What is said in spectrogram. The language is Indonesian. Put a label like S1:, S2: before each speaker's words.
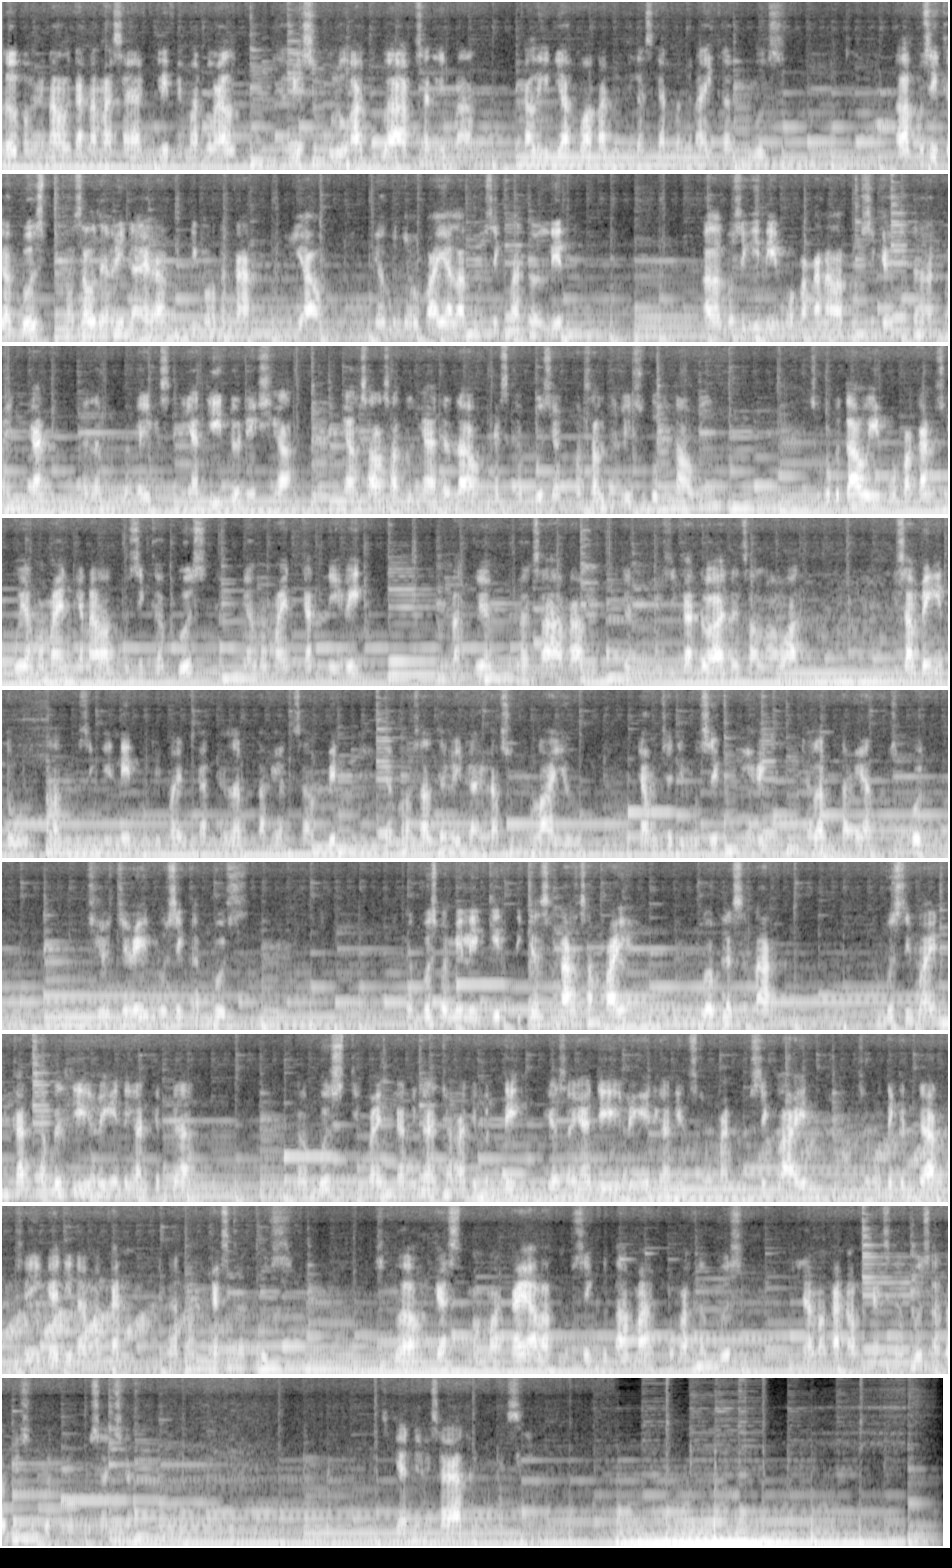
S1: Halo, perkenalkan nama saya Cliff Emmanuel dari 10A2 absen 5. Kali ini aku akan menjelaskan mengenai gambus. Alat musik gambus berasal dari daerah Timur Tengah, Riau, yang menyerupai alat musik mandolin. Alat musik ini merupakan alat musik yang dimainkan dalam berbagai kesenian di Indonesia, yang salah satunya adalah orkes gambus yang berasal dari suku Betawi. Suku Betawi merupakan suku yang memainkan alat musik gambus yang memainkan lirik lagu yang berbahasa Arab dan berisikan doa dan salawat. Di samping itu, alat musik ini dimainkan dalam tarian sabit yang berasal dari daerah suku Melayu yang menjadi musik pengiring dalam tarian tersebut. Ciri-ciri musik gambus Gambus memiliki tiga senar sampai 12 senar Gambus dimainkan sambil diiringi dengan gendang. Gambus dimainkan dengan cara dipetik, biasanya diiringi dengan instrumen musik lain seperti gendang, sehingga dinamakan dengan orkes gambus. Sebuah orkes memakai alat musik utama berupa gambus, dinamakan orkes gambus atau disebut gambus saja. Sekian dari saya, terima kasih.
